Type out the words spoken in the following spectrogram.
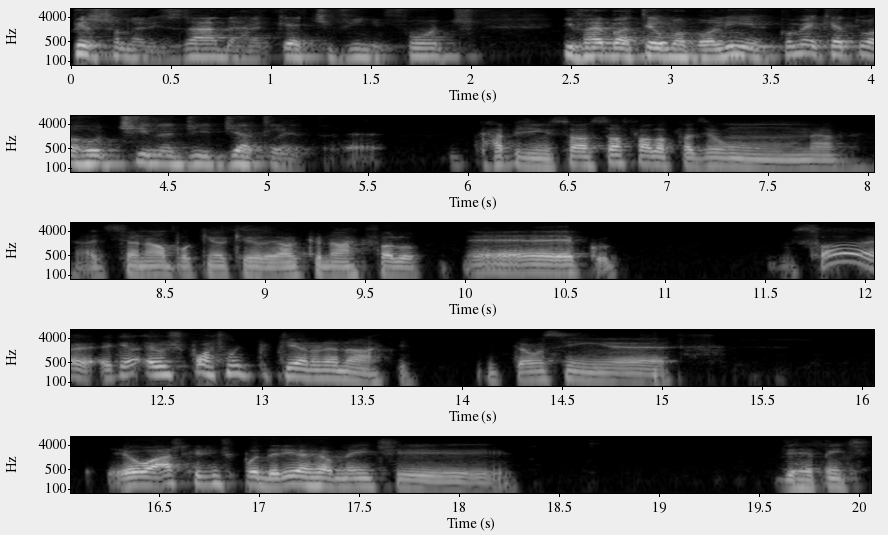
personalizada, a raquete Vini Fonte, e vai bater uma bolinha? Como é que é a tua rotina de, de atleta? Rapidinho, só, só fala, fazer um, né, adicionar um pouquinho ao que, ao que o Narc falou. É, só, é, é um esporte muito pequeno, né, Narc? Então, assim, é, eu acho que a gente poderia realmente, de repente,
